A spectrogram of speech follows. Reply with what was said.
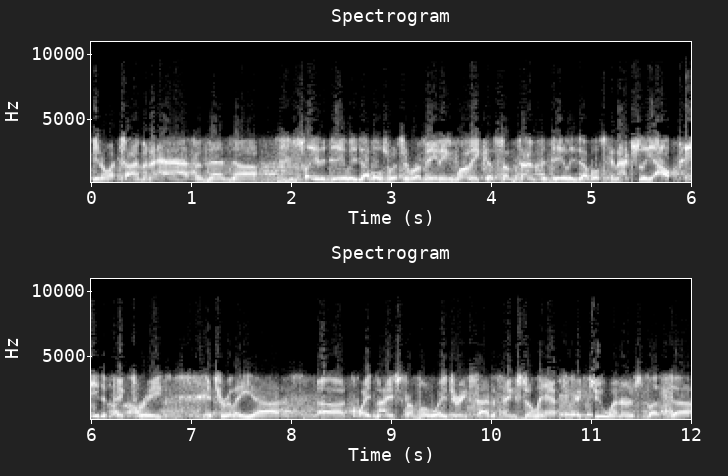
you know, a time and a half and then uh, play the daily doubles with the remaining money because sometimes the daily doubles can actually outpay the pick three. It's really uh, uh, quite nice from a wagering side of things to only have to pick two winners, but uh,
